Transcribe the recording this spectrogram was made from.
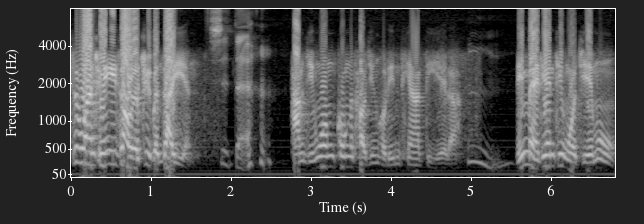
是不完全依照我的剧本在演。是的，行情我讲个头前给您听碟啦。嗯，您每天听我节目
